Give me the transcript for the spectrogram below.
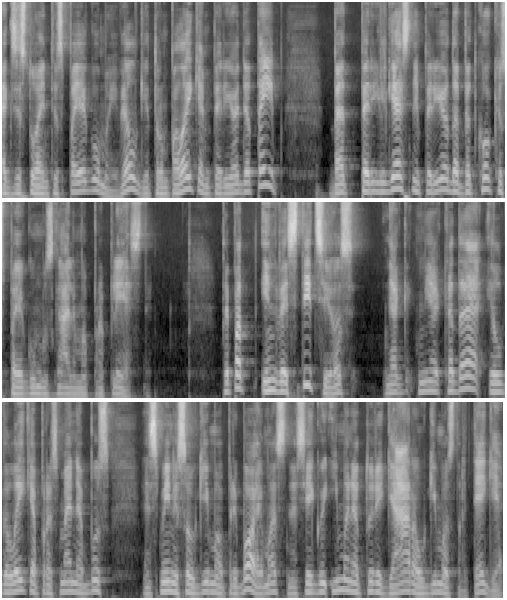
egzistuojantis pajėgumai. Vėlgi, trumpalaikiam periode taip, bet per ilgesnį periodą bet kokius pajėgumus galima praplėsti. Taip pat investicijos niekada ilgalaikė prasme nebus esminis augimo apribojimas, nes jeigu įmonė turi gerą augimo strategiją,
